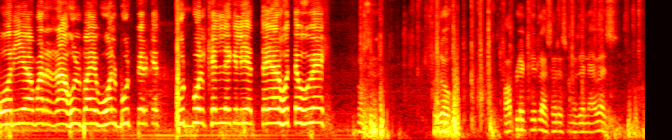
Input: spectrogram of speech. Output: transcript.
और ये हमारे राहुल भाई वॉल बूट पहन के फुटबॉल खेलने के लिए तैयार होते हुए જો પાપલેટ કેટલા સરસ મજાને આવ્યા છે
